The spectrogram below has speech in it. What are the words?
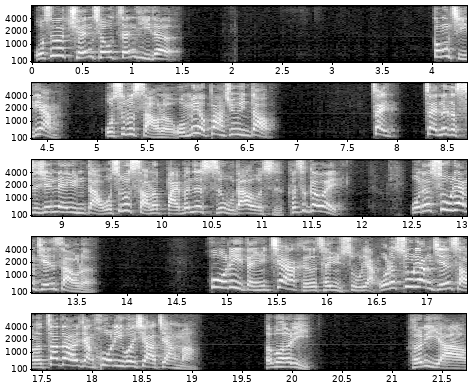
我是不是全球整体的供给量？我是不是少了？我没有办法去运到，在在那个时间内运到，我是不是少了百分之十五到二十？可是各位，我的数量减少了，获利等于价格乘以数量，我的数量减少了，照道理讲，获利会下降吗？合不合理？合理啊！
